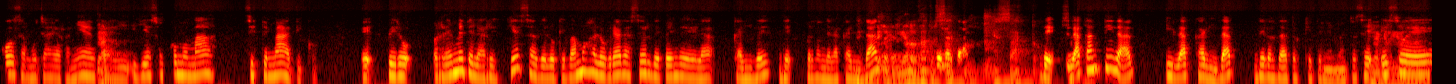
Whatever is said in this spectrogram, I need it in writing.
cosas, muchas herramientas, Claro. y, y eso es como más sistemático. Eh, pero realmente la riqueza de lo que vamos a lograr hacer depende de la calidez, de, perdón, de la calidad De la calidad de los datos, de los exacto. Exacto. de exacto. la cantidad y la calidad de los datos que tenemos. Entonces, eso es,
